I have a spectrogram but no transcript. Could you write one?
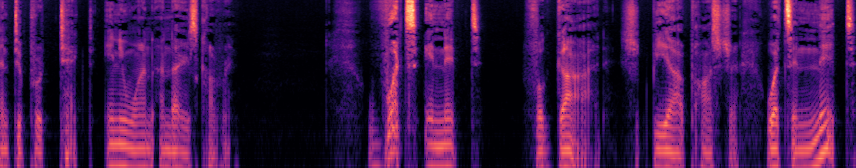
and to protect anyone under his covering. What's in it for God should be our posture. What's in it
